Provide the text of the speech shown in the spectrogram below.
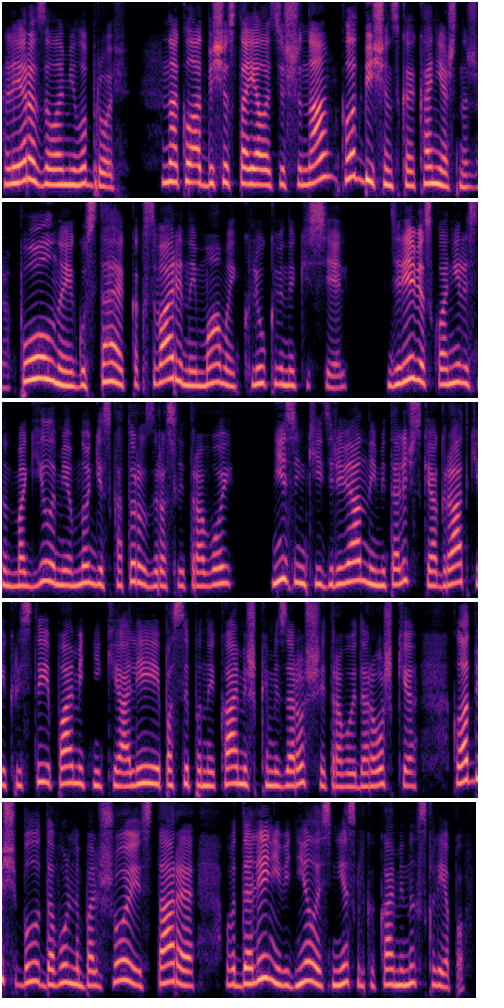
Лера заломила бровь. На кладбище стояла тишина, кладбищенская, конечно же, полная и густая, как сваренный мамой клюквенный кисель. Деревья склонились над могилами, многие из которых заросли травой. Низенькие деревянные металлические оградки, кресты и памятники, аллеи, посыпанные камешками, заросшие травой дорожки. Кладбище было довольно большое и старое, в отдалении виднелось несколько каменных склепов.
